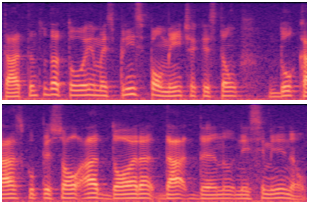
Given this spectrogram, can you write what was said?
tá? Tanto da torre, mas principalmente a questão do casco, o pessoal adora dar dano nesse meninão.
